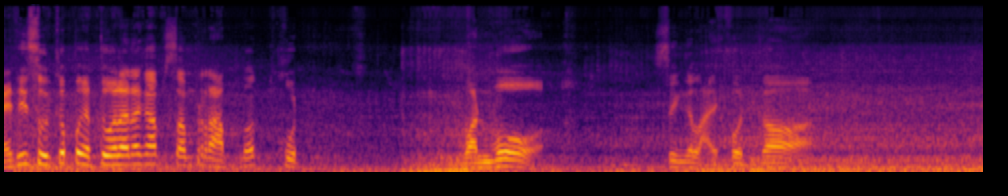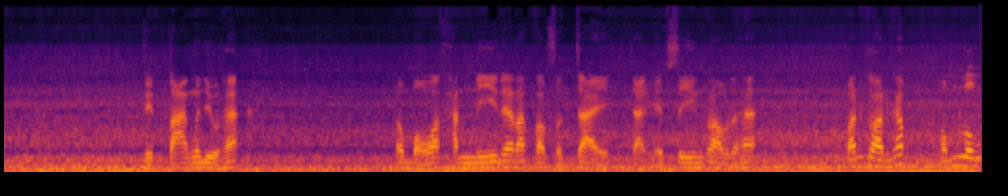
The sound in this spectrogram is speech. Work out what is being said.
ในที่สุดก็เปิดตัวแล้วนะครับสำหรับรถขุดว o นโวซึ่งหลายคนก็ ติดตามกันอยู่ฮะต้องบอกว่าคันนี้ได้รับความสนใจจาก FC ของเรานะฮะวันก่อนครับผมลง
